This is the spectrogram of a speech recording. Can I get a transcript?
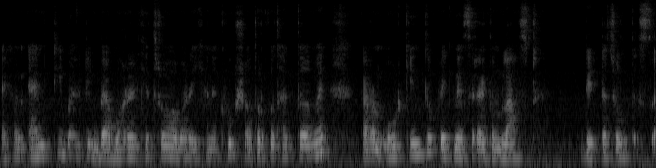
এখন অ্যান্টিবায়োটিক ব্যবহারের ক্ষেত্রেও আবার এখানে খুব সতর্ক থাকতে হবে, কারণ ওর কিন্তু প্রেগনেন্সির একদম লাস্ট ডেটটা চলতেছে।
